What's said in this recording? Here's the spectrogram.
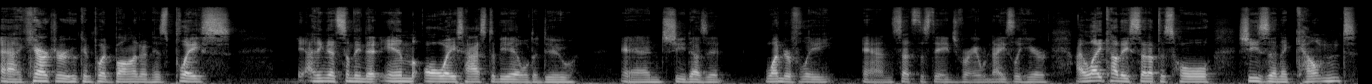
a character who can put Bond in his place. I think that's something that M always has to be able to do, and she does it wonderfully and sets the stage very nicely here. I like how they set up this whole she's an accountant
